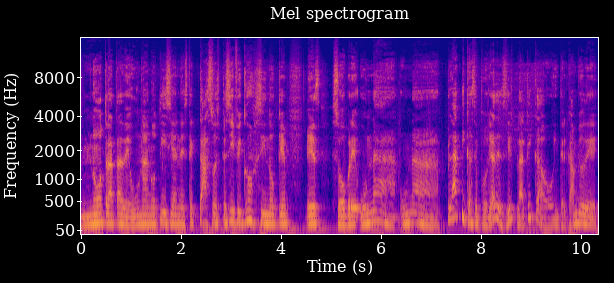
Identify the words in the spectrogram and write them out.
no trata de una noticia en este caso específico, sino que es sobre una, una plática, se podría decir, plática o intercambio de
